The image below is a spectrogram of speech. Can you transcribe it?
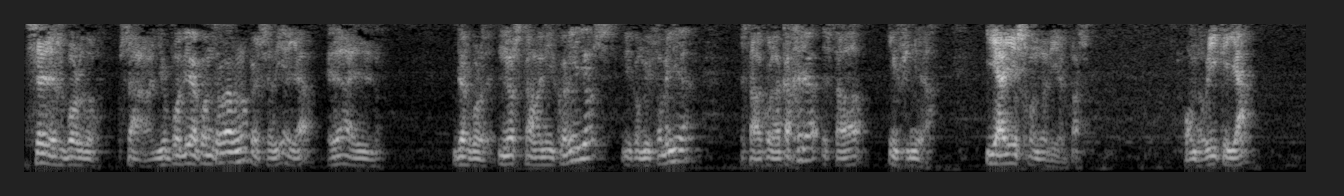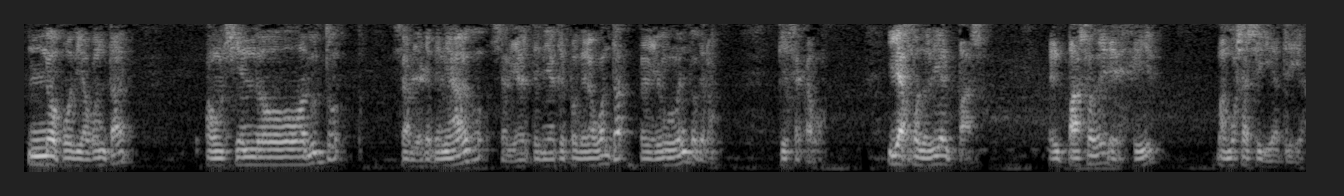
se desbordó. O sea, yo podía controlarlo, pero ese día ya era el, No estaba ni con ellos, ni con mi familia, estaba con la cajera, estaba infinidad. Y ahí es cuando di el paso. Cuando vi que ya no podía aguantar, aun siendo adulto, sabía que tenía algo, sabía que tenía que poder aguantar, pero hay un momento que no, que se acabó. Y ya es cuando di el paso. El paso de decir, vamos a psiquiatría,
